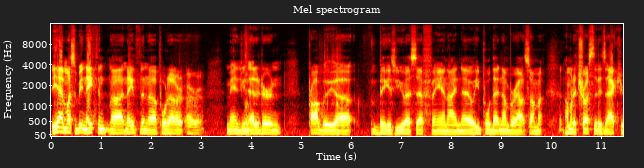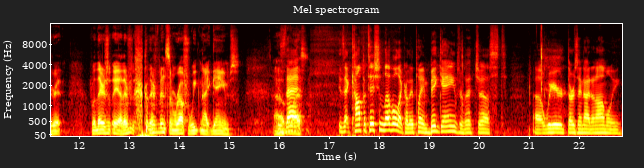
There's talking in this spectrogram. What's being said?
Yeah, it must have been Nathan. Uh, Nathan uh, pulled out our, our managing editor and probably uh, biggest USF fan I know. He pulled that number out, so I'm I'm going to trust that it's accurate. But there's yeah, there's there's been some rough weeknight games. Uh, Is that is that competition level? Like, are they playing big games, or is that just a weird Thursday night anomaly?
